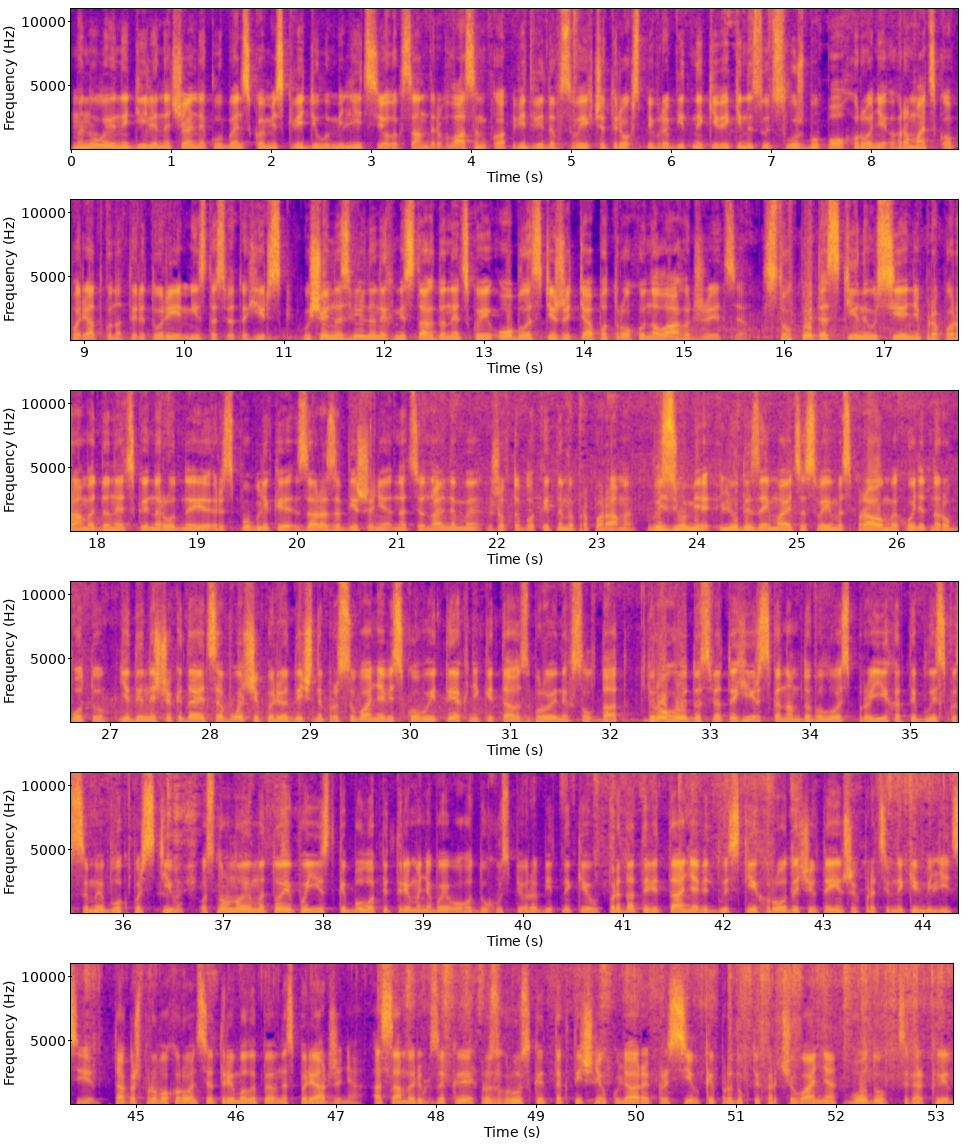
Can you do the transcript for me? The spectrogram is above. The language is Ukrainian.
Минулої неділі начальник Лубенського міськвідділу міліції Олександр Власенко відвідав своїх чотирьох співробітників, які несуть службу по охороні громадського порядку на території міста Святогірськ. У щойно звільнених містах Донецької області життя потроху налагоджується. Стовпи та стіни, усіяні прапорами Донецької Народної Республіки, зараз обвішані національними жовто-блакитними прапорами. В Ізюмі люди займаються своїми справами, ходять на роботу. Єдине, що кидається в очі, періодичне просування військової техніки та озброєних солдат. Дорогою до Святогірська нам довелось проїхати близько семи блокпостів. Основною метою поїздки було підтримання бойового духу співробітників, передати вітання від близьких, родичів та інших працівників міліції. Також правоохоронці отримали певне спорядження, а саме рюкзаки, розгрузки, тактичні окуляри, кросівки, продукти харчування, воду, цигарки.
